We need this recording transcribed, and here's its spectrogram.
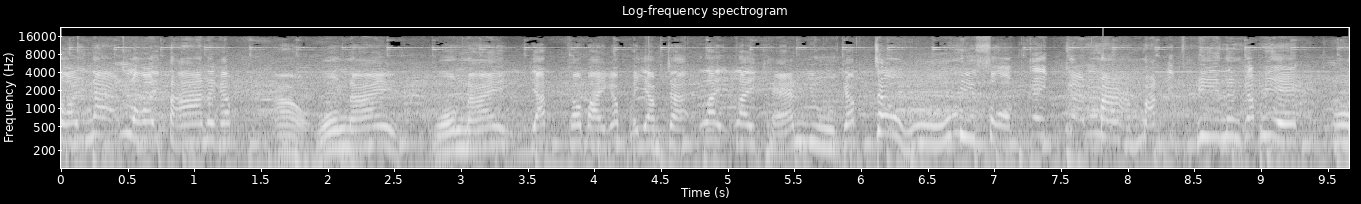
ลอยหน้าลอยตานะครับอ้าววงในวงในยัดเข้าไปครับพยายามจะไล่ไล่แขนอยู่ครับ เจ้าหูมีศอกใกล้ๆมาหมัดอีกทีหนึ่งครับพี่เอกโอ้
